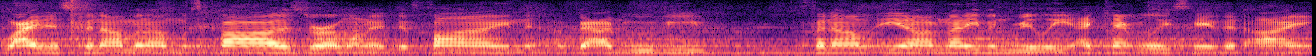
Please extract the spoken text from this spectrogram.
why this phenomenon was caused, or I want to define a bad movie phenomenon. You know, I'm not even really. I can't really say that I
